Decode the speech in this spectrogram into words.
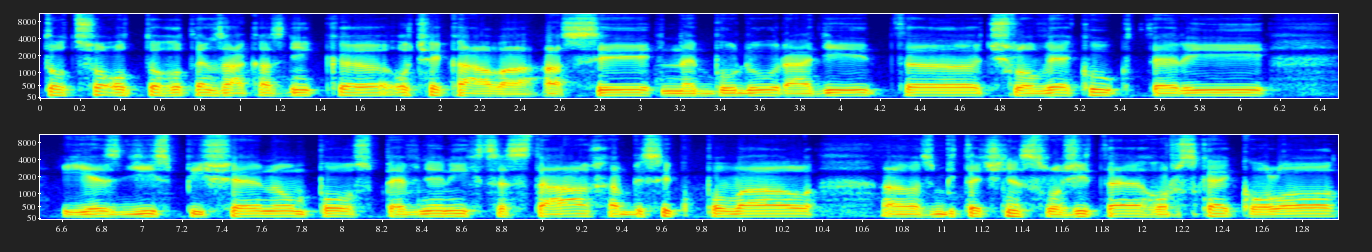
to, co od toho ten zákazník eh, očekává. Asi nebudu radit eh, který jezdí spíše jenom po spevněných cestách, aby si kupoval zbytečně složité horské kolo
